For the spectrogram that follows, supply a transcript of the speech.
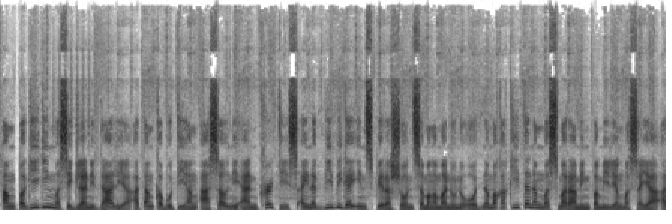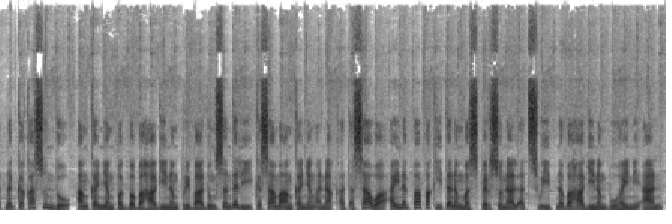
Ang pagiging masigla ni Dahlia at ang kabutihang asal ni Ann Curtis ay nagbibigay inspirasyon sa mga manunood na makakita ng mas maraming pamilyang masaya at nagkakasundo. Ang kanyang pagbabahagi ng pribadong sandali kasama ang kanyang anak at asawa ay nagpapakita ng mas personal at sweet na bahagi ng buhay ni Ann.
